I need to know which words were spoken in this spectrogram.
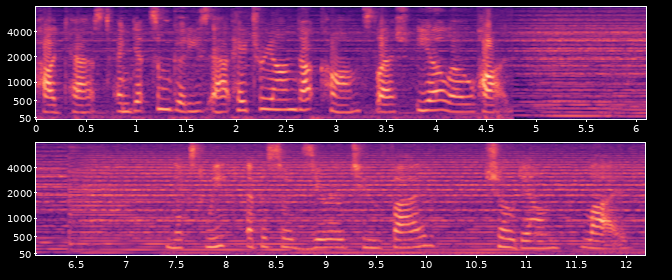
podcast and get some goodies at patreon.com slash elopod. Next week, episode 025, Showdown Live.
